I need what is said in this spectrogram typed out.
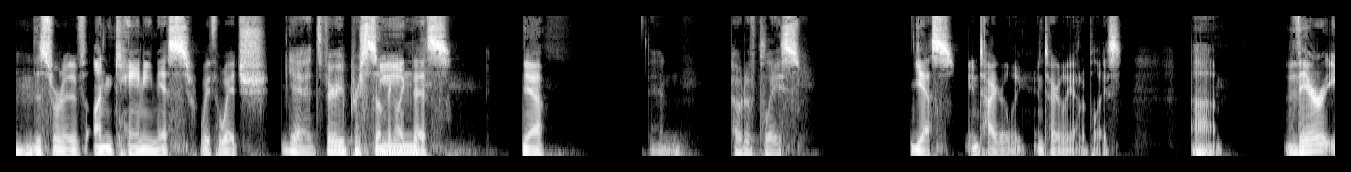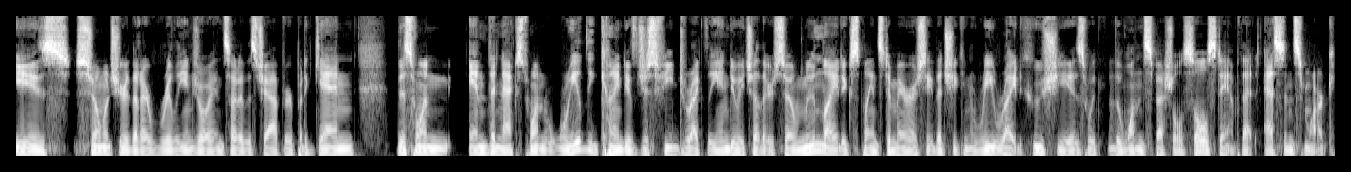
Mhm. the sort of uncanniness with which Yeah, it's very pristine something like this, Yeah. and out of place. yes, entirely, entirely out of place. Um, there is so much here that I really enjoy inside of this chapter, but again, this one and the next one really kind of just feed directly into each other. So Moonlight explains to Marasi that she can rewrite who she is with the one special soul stamp, that essence mark,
